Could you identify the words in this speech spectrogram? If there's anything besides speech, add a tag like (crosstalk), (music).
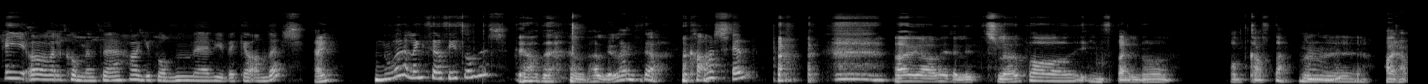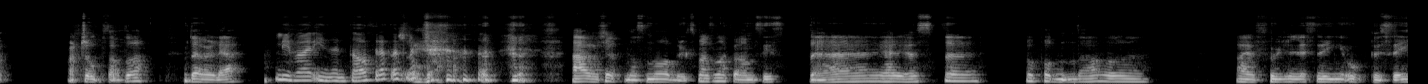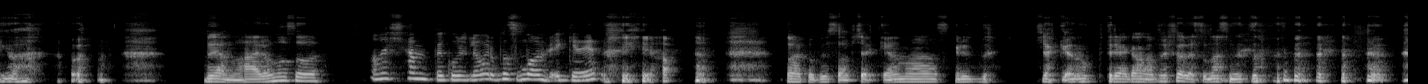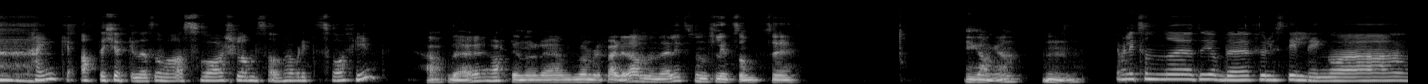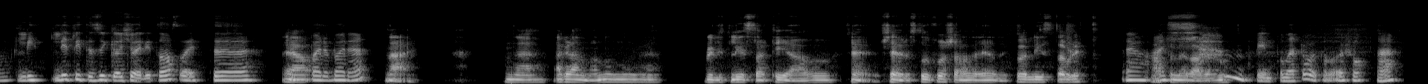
Hei og velkommen til Hagepodden med Vibeke og Anders. Hei. Nå er det lenge siden sist, Anders. Ja, det er veldig lenge siden. Hva har skjedd? (laughs) Nei, Vi har vært litt slø på innspill og podkast, men eh, har vært så opptatt av det. Det er vel det. Livet har innhenta oss, rett og slett. (laughs) Jeg har jo kjøpt noe småbruk som jeg snakka om sist eh, her i høst eh, på podden da. og jeg jo full sving oppussing. og Det er noe her òg nå, så Og det er kjempekoselig å være på småbruket ditt. (laughs) ja. Så har jeg på pussa opp kjøkken og skrudd kjøkken opp tre ganger. Det føles jo nesten ut som. (laughs) Tenk at det kjøkkenet som var så slamsete, har blitt så fint. Ja, det er artig når det, når det blir ferdig, da, men det er litt sånn slitsomt i, i gangen. Mm. Det var litt sånn øh, du jobber full stilling og litt, litt lite stykke å kjøre hit òg, så ikke Ja. bare bare. Nei. Men det, jeg gleder meg nå når det blir litt lysere tida og ser, jo stor forskjell allerede hvor lyst det har blitt. Ja, jeg er kjempeimponert over hva du har fått til.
